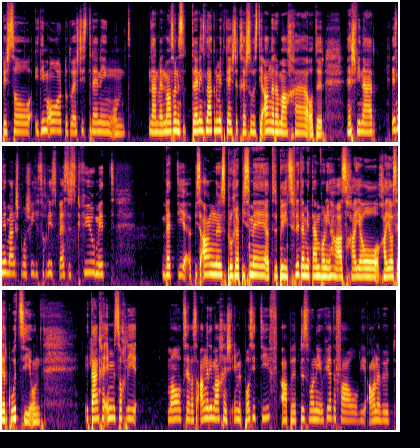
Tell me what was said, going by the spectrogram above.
bist du so in deinem Ort und du hast dein Training und dann, wenn du mal so in ein Trainingslager mitgehst, dann siehst du, was die anderen machen oder hast wie dann, ist nicht manchmal so ein, ein besseres Gefühl mit, will ich etwas anderes, brauche ich etwas mehr, oder bin ich zufrieden mit dem, was ich habe. Es kann ja, kann ja sehr gut sein. Und ich denke immer so ein bisschen, mal sehen, was andere machen, ist immer positiv, aber das, was ich auf jeden Fall wie allen würde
